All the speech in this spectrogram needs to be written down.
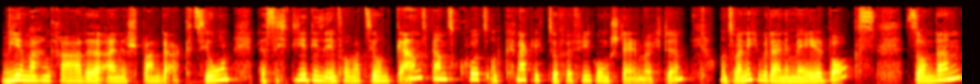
wir machen gerade eine spannende Aktion, dass ich dir diese Information ganz, ganz kurz und knackig zur Verfügung stellen möchte. Und zwar nicht über deine Mailbox, sondern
